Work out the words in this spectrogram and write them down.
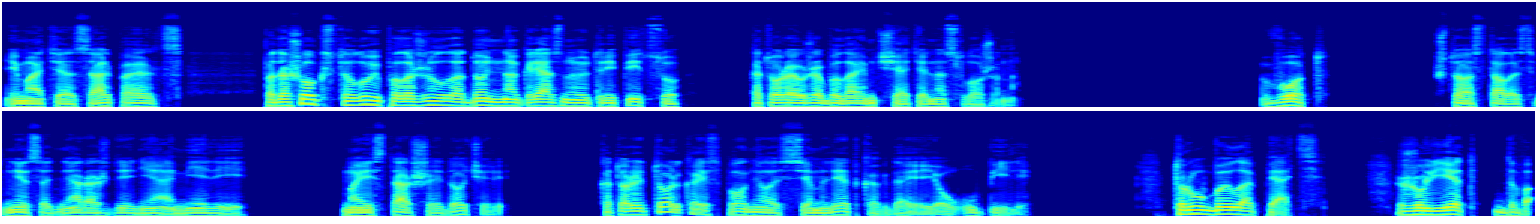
И Матиас Альпаэрц подошел к столу и положил ладонь на грязную тряпицу, которая уже была им тщательно сложена. Вот что осталось мне со дня рождения Амелии, моей старшей дочери, которой только исполнилось семь лет, когда ее убили. Тру было пять, Жульет — два,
